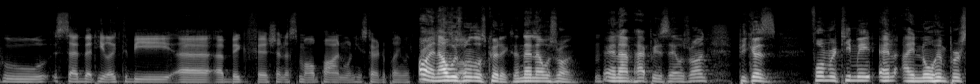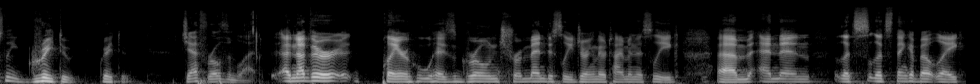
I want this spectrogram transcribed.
who said that he liked to be uh, a big fish in a small pond when he started playing with. Oh, and I was well. one of those critics, and then I was wrong, and I'm happy to say I was wrong because former teammate and I know him personally. Great dude, great dude. Jeff Rosenblatt. another player who has grown tremendously during their time in this league. Um, and then let's let's think about like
